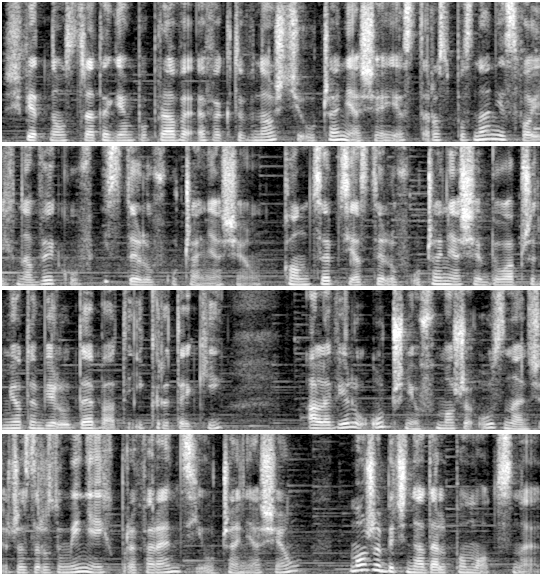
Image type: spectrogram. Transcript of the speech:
Świetną strategią poprawy efektywności uczenia się jest rozpoznanie swoich nawyków i stylów uczenia się. Koncepcja stylów uczenia się była przedmiotem wielu debat i krytyki, ale wielu uczniów może uznać, że zrozumienie ich preferencji uczenia się może być nadal pomocne.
